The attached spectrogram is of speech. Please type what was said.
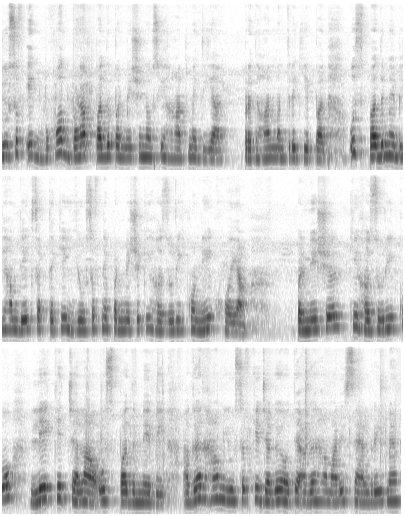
यूसुफ एक बहुत बड़ा पद परमेश्वर ने उसके हाथ में दिया प्रधानमंत्री की पद। उस पद में भी हम देख सकते हैं कि यूसुफ ने परमेश्वर की हजूरी को नहीं खोया परमेश्वर की हजूरी को लेके चला उस पद में भी। अगर हम यूसुफ की जगह होते अगर हमारी सैलरी में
